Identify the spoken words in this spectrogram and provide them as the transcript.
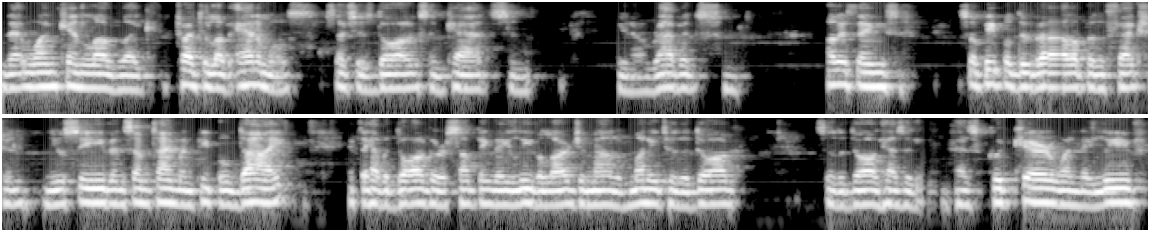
that one can love, like try to love animals, such as dogs and cats and you know rabbits and other things. So people develop an affection. You'll see even sometime when people die, if they have a dog or something, they leave a large amount of money to the dog. So the dog has a has good care when they leave.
